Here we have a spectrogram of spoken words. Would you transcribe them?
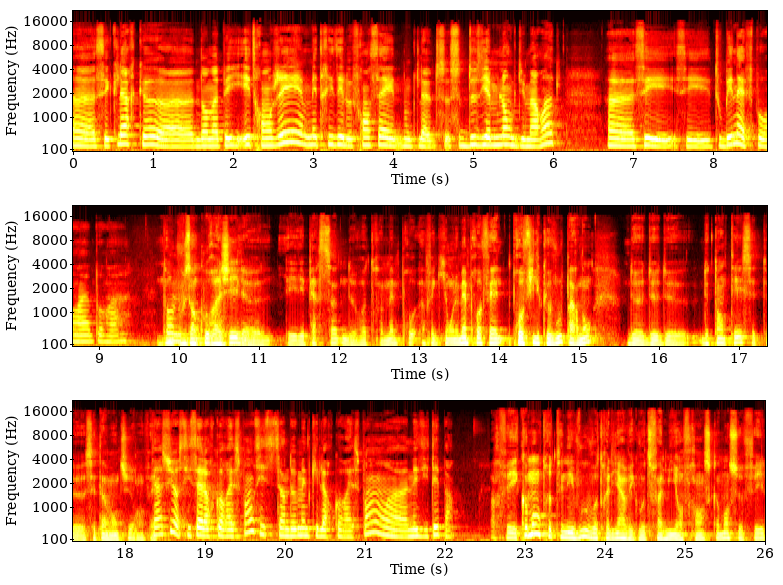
euh, c'est clair que euh, dans un pays étranger, maîtriser le français, donc la ce, deuxième langue du Maroc, euh, c'est tout bénef pour pour. donc vous encouragez les, personnes de votre même enfin, qui ont le même profil, profil que vous, pardon, de, de, de, de, tenter cette, cette aventure en fait. Bien sûr, si ça leur correspond, si c'est un domaine qui leur correspond, n'hésitez pas. Parfait. comment entretenez-vous votre lien avec votre famille en France? Comment se fait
